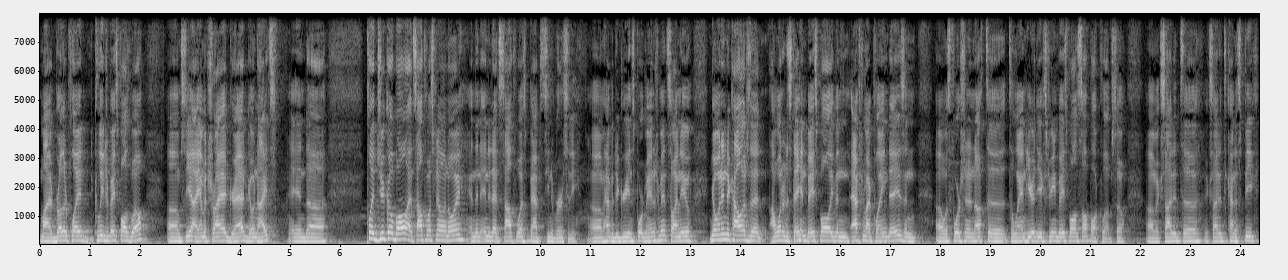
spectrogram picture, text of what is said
My brother played collegiate baseball as well. Um, so yeah, I am a Triad grad. Go Knights! And uh, played JUCO ball at Southwestern Illinois, and then ended at Southwest Baptist University. Um, have a degree in sport management, so I knew going into college that I wanted to stay in baseball even after my playing days, and uh, was fortunate enough to to land here at the Extreme Baseball and Softball Club. So I'm excited to excited to kind of speak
